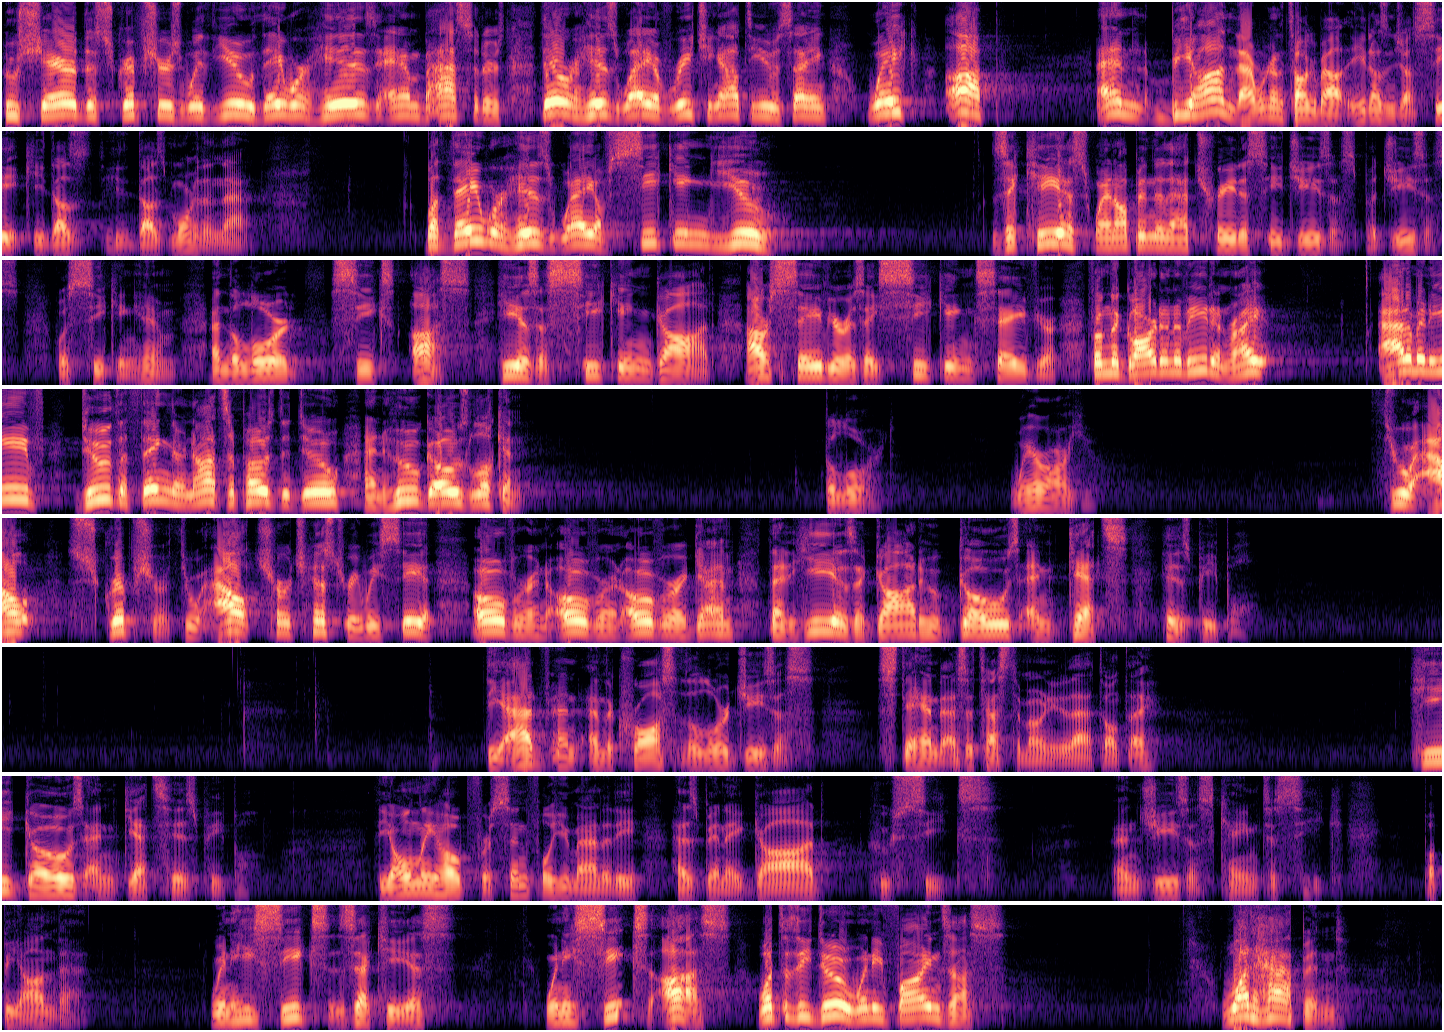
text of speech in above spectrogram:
who shared the scriptures with you. They were his ambassadors. They were his way of reaching out to you, saying, Wake up. And beyond that, we're going to talk about he doesn't just seek, he does, he does more than that. But they were his way of seeking you. Zacchaeus went up into that tree to see Jesus, but Jesus was seeking him. And the Lord seeks us. He is a seeking God. Our Savior is a seeking Savior. From the Garden of Eden, right? Adam and Eve do the thing they're not supposed to do, and who goes looking? The Lord. Where are you? Throughout Scripture, throughout church history, we see it over and over and over again that He is a God who goes and gets His people. The advent and the cross of the Lord Jesus stand as a testimony to that, don't they? He goes and gets His people. The only hope for sinful humanity has been a God who seeks and Jesus came to seek. But beyond that, when he seeks Zacchaeus, when he seeks us, what does he do when he finds us? What happened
